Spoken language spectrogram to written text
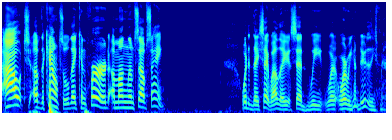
out of the council, they conferred among themselves, saying, What did they say? Well, they said, we, what, what are we going to do to these men?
